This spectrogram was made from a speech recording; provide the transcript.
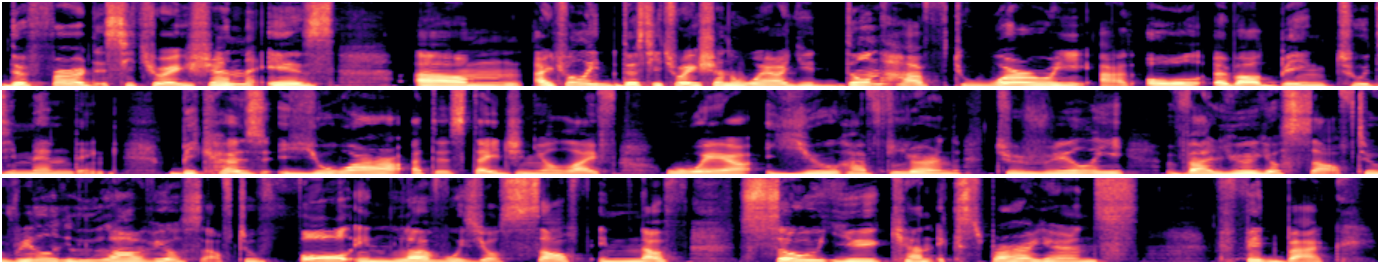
the third situation is um, actually the situation where you don't have to worry at all about being too demanding because you are at a stage in your life where you have learned to really value yourself, to really love yourself, to fall in love with yourself enough so you can experience feedback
